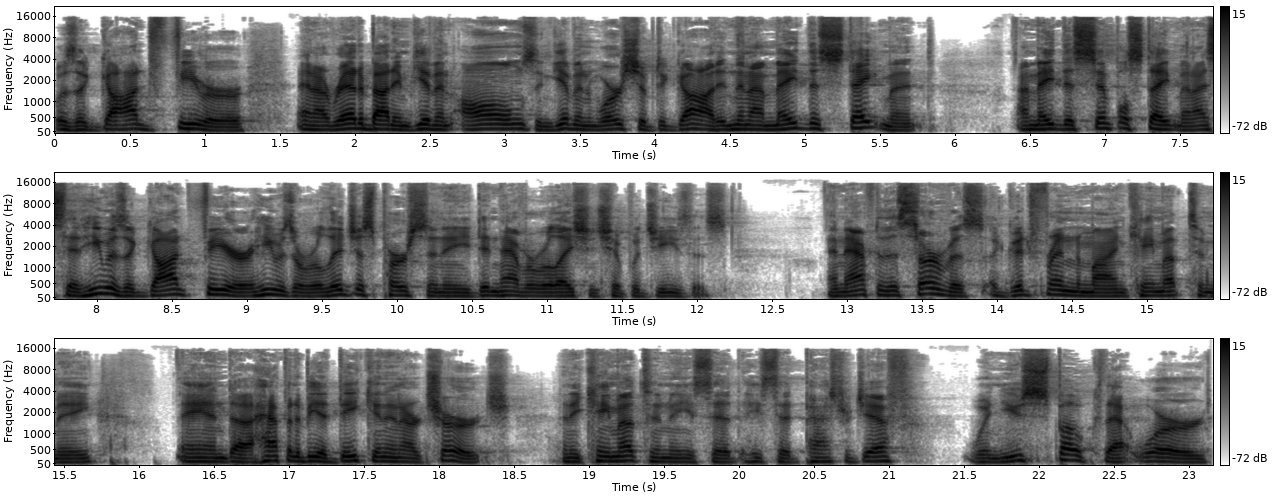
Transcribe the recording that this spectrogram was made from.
was a God-fearer, and I read about him giving alms and giving worship to God. And then I made this statement. I made this simple statement. I said, He was a God-fearer, he was a religious person, and he didn't have a relationship with Jesus. And after the service, a good friend of mine came up to me and uh, happened to be a deacon in our church. And he came up to me and he said, he said, Pastor Jeff, when you spoke that word,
